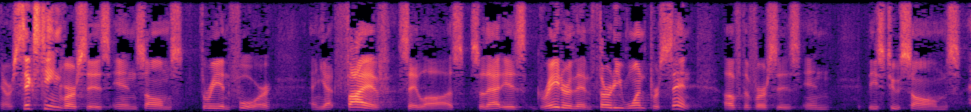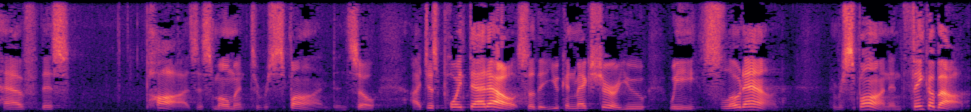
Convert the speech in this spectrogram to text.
There are 16 verses in Psalms 3 and 4, and yet 5 Selahs. So that is greater than 31% of the verses in these two Psalms have this pause, this moment to respond. And so I just point that out so that you can make sure you we slow down and respond and think about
